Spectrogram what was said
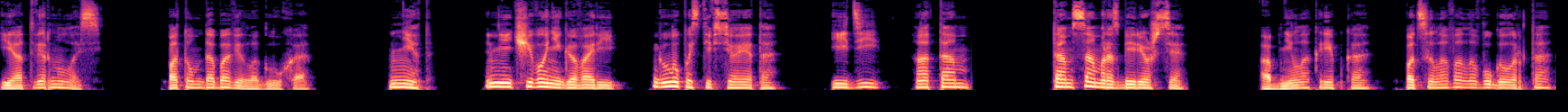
и отвернулась. Потом добавила глухо. Нет, ничего не говори, глупости все это. Иди, а там... Там сам разберешься. Обняла крепко, поцеловала в угол рта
